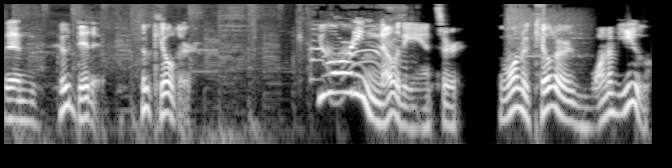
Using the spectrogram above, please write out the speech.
Then who did it? Who killed her? You already know the answer. The one who killed her is one of you.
